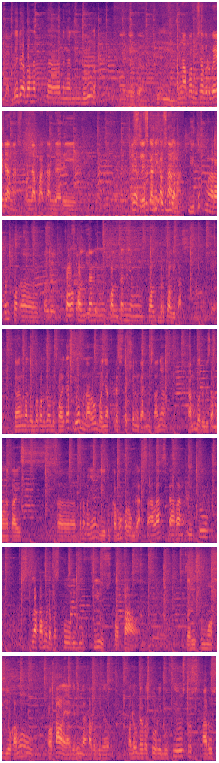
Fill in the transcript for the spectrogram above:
Ya beda banget uh, dengan dulu lah. Oh gitu. Hmm. kenapa bisa berbeda mas? Pendapatan dari Facelift seperti kan itu sama. bilang, YouTube mengharapkan ko- eh, ko- konten konten yang kual- berkualitas. Dengan konten berkualitas, berkualitas dia menaruh banyak restriction kan. Misalnya kamu baru bisa monetize eh, apa namanya YouTube kamu. Kalau nggak salah sekarang itu setelah kamu dapat 10.000 views total. Dari semua video kamu total ya. Jadi nggak satu video. Kalau udah dapat 10.000 views terus harus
